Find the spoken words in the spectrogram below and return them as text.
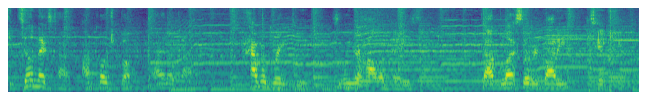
Until next time, I'm Coach Bo, Ryan O'Connor. Have a great week. Enjoy your holidays. God bless everybody. Take care.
